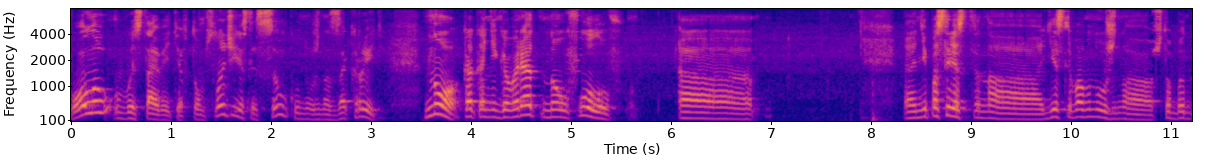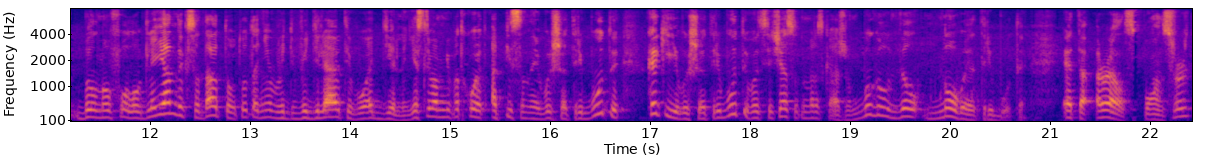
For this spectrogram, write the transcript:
follow вы ставите в том случае, если ссылку нужно закрыть. Но, как они говорят, no follow э, Э, непосредственно, если вам нужно, чтобы был nofollow для Яндекса, да, то тут они выделяют его отдельно. Если вам не подходят описанные выше атрибуты, какие выше атрибуты, вот сейчас вот мы расскажем. Google ввел новые атрибуты. Это rel sponsored,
